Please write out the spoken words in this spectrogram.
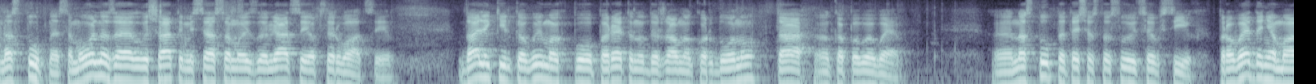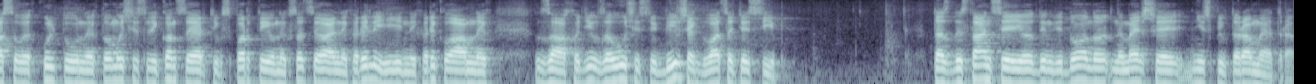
Наступне. Самовольно залишати місця самоізоляції і обсервації. Далі кілька вимог по перетину державного кордону та е, КПВВ. Е, Наступне те, що стосується всіх: проведення масових, культурних, в тому числі концертів, спортивних, соціальних, релігійних, рекламних заходів за участю більше як 20 осіб та з дистанцією один від одного не менше ніж півтора метра.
